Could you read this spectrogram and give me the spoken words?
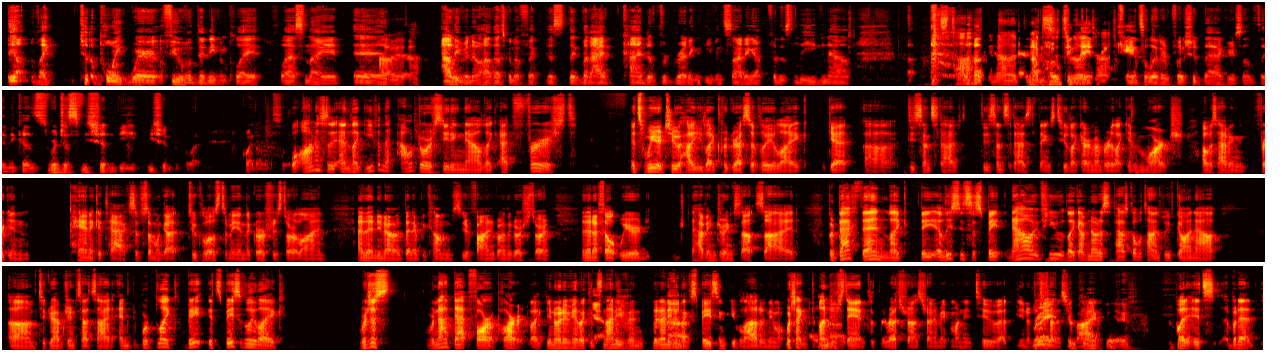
Yeah, like to the point where a few of them didn't even play last night, and Oh yeah. I don't even know how that's going to affect this thing. But I'm kind of regretting even signing up for this league now. It's tough, you know. It's, and I'm hoping really they tough. cancel it or push it back or something because we're just we shouldn't be we shouldn't be playing. Quite honestly. Well, honestly, and like even the outdoor seating now, like at first, it's weird too how you like progressively like get uh desensitized desensitized to things too. Like I remember like in March, I was having freaking panic attacks if someone got too close to me in the grocery store line. And then, you know, then it becomes you're fine going to the grocery store. And then I felt weird having drinks outside. But back then, like they at least used to space. Now, if you like, I've noticed the past couple times we've gone out um, to grab drinks outside, and we're like, ba- it's basically like we're just we're not that far apart. Like, you know what I mean? Like, it's Yeah. not even they're not even Uh, like spacing people out anymore, which I know. understand because the restaurant's trying to make money too. At you know, just right, trying to survive. exactly. But it's but at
